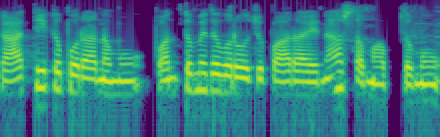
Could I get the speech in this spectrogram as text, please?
కార్తీక పురాణము పంతొమ్మిదవ రోజు పారాయణ సమాప్తము.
